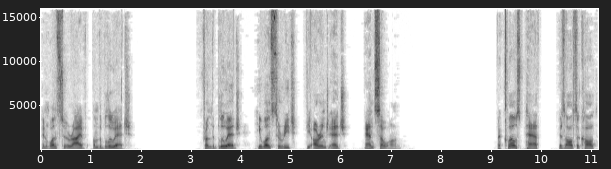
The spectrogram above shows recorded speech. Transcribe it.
and wants to arrive on the blue edge. From the blue edge he wants to reach the orange edge, and so on. A closed path is also called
